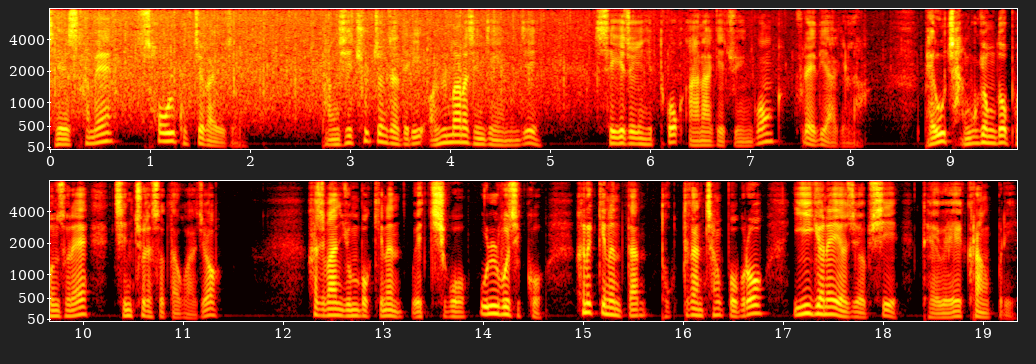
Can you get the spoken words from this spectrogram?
제3회 서울국제가요제. 당시 출전자들이 얼마나 쟁쟁했는지 세계적인 히트곡 안악의 주인공 프레디 아길라, 배우 장국영도 본선에 진출했었다고 하죠. 하지만 윤복희는 외치고 울부짖고 흐느끼는 듯한 독특한 창법으로 이견의 여지 없이 대회의 그랑프리,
